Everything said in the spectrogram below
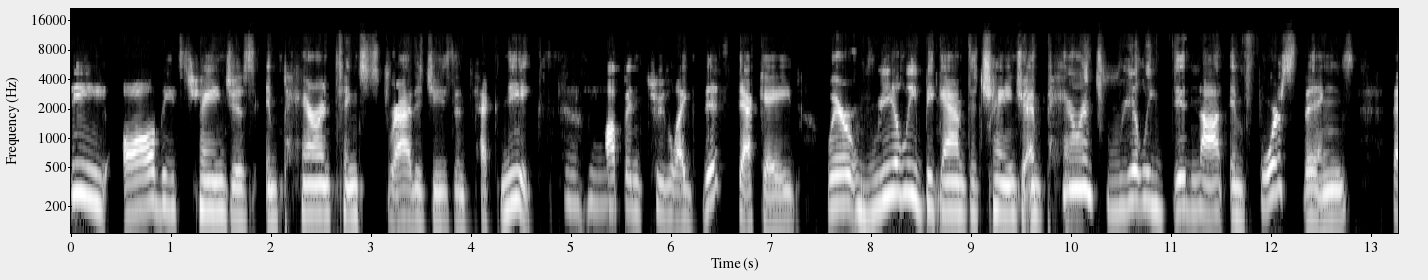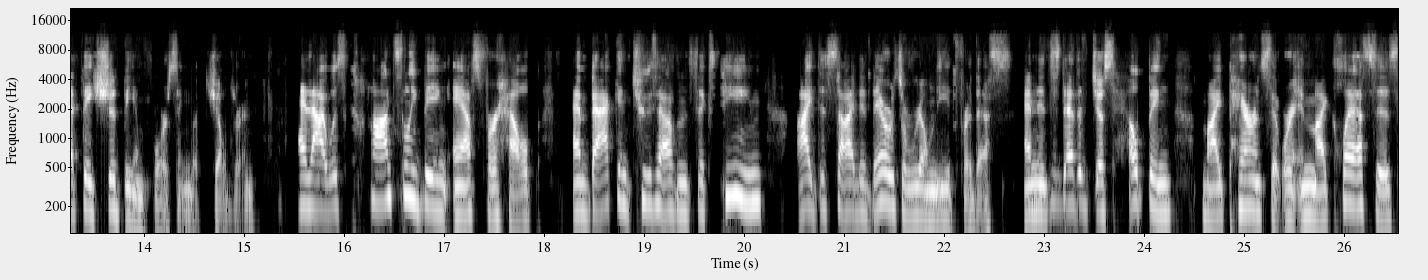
see all these changes in parenting strategies and techniques Mhm. up into like this decade where it really began to change and parents really did not enforce things that they should be enforcing with children. And i was constantly being asked for help. And back in 2016 i decided there was a real need for this. And Mhm. instead of just helping my parents that were in my classes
